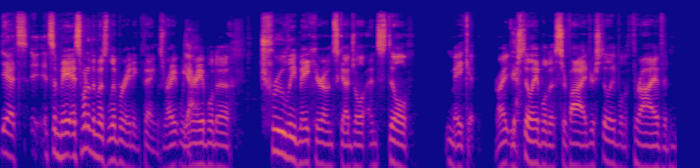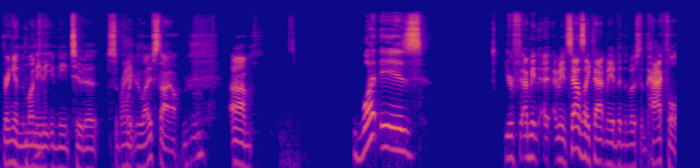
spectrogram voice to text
Yeah, it's it's amazing. It's one of the most liberating things, right? When yeah. you're able to truly make your own schedule and still make it right? You're yeah. still able to survive. You're still able to thrive and bring in the money that you need to to support right. your lifestyle. Mm-hmm. Um, what is your? I mean, I mean, it sounds like that may have been the most impactful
